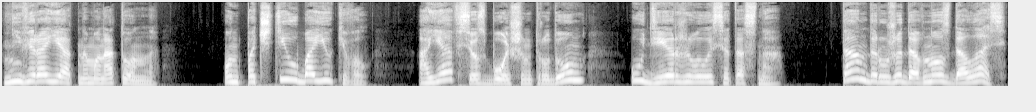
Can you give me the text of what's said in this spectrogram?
невероятно монотонно. Он почти убаюкивал, а я все с большим трудом удерживалась ото сна. Тандер уже давно сдалась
